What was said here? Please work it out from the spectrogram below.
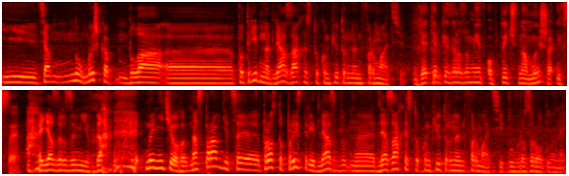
І ця ну, мишка була е, потрібна для захисту комп'ютерної інформації. Я тільки зрозумів оптична миша і все. А, Я зрозумів, да. Ну нічого. Насправді це просто пристрій для, для захисту комп'ютерної інформації був розроблений.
